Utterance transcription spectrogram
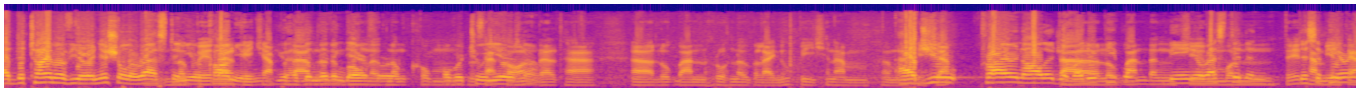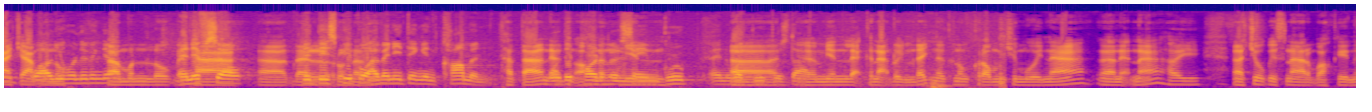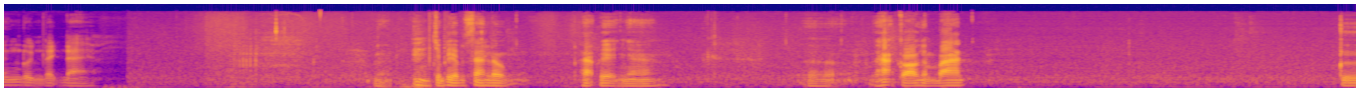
At the time of your initial arrest នៅ in your ពេលដែលគេ commune, ចាប់ you ផ្ដើ have ម been នៅដំ living បូង there នៅ for ក្នុងឃុំ over នៅ two សហ years គមន៍ now. ដែលថាអឺលោកបានរស់នៅកន្លែងនោះ2ឆ្នាំមុន Had គេចាប់ you prior knowledge of តើ other លោក people បានដឹង being ជាមុន arrested and ទេថាមានការ disappearing ចាប់ while មនុ you ស្ស were living អឺ there? មុនលោកដែល And if ថា so, អឺដែល did these រស់នៅ people នោះ have anything in common? ថាតើអ្នក Were ទាំង they អស់ part នឹង of the មាន same group and what group was អឺ that? មានលក្ខណៈដូចម្ដេចនៅក្នុងក្រុមជាមួយណាអឺអ្នកណាហើយអឺជោគវាសនារបស់គេនឹងដូចម្ដេចដែរជំរាបសាស្ត្រលោកសហវិញ្ញាអឺ សហកខ្ញុំបាទគឺ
